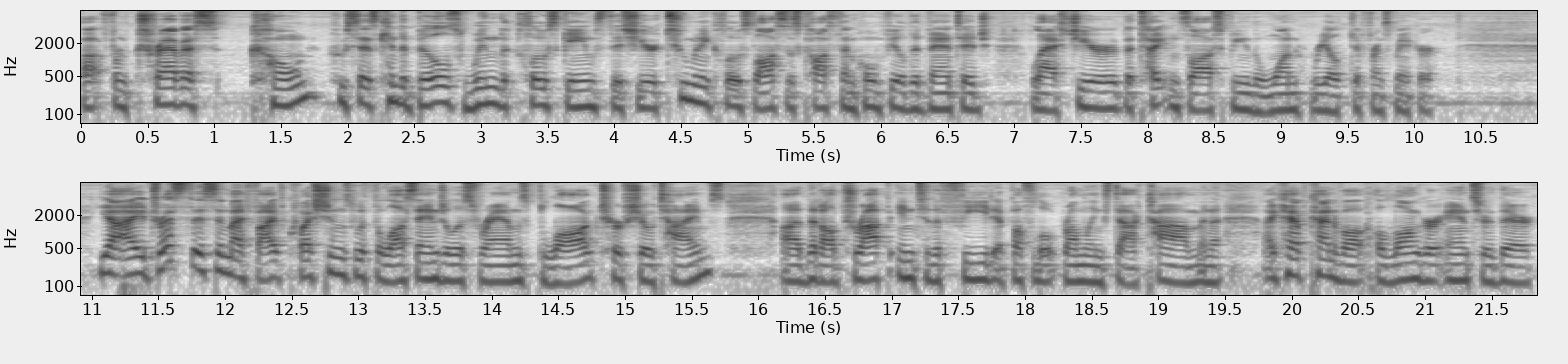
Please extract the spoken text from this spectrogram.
uh, from Travis Cone, who says, Can the Bills win the close games this year? Too many close losses cost them home field advantage last year, the Titans' loss being the one real difference maker. Yeah, I addressed this in my five questions with the Los Angeles Rams blog, Turf Show Times, uh, that I'll drop into the feed at buffalorumblings.com. And I have kind of a, a longer answer there.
